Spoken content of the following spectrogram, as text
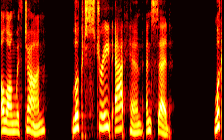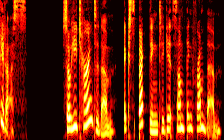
along with John, looked straight at him and said, Look at us. So he turned to them, expecting to get something from them.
